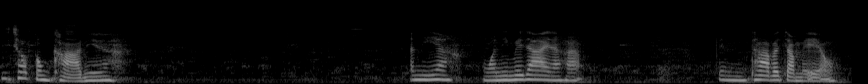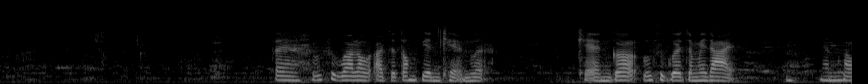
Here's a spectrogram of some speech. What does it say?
นี่ชอบตรงขานี่นะ อันนี้อะวันนี้ไม่ได้นะคะ เป็นท่าประจำแอลแต่รู้สึกว่าเราอาจจะต้องเปลี่ยนแขนด้วย แขนก็รู้สึกว่าจะไม่ได้ งั้นเรา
